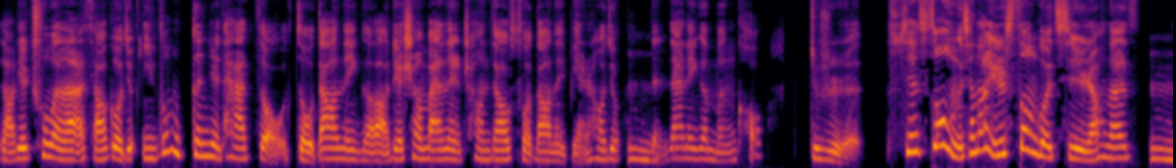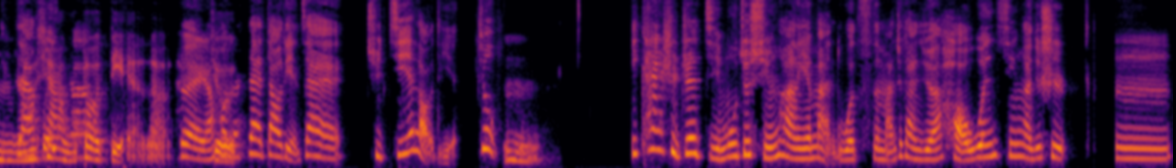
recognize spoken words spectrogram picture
老爹出门了，小狗就一路跟着他走，走到那个老爹上班那个长交所道那边，然后就嗯等在那个门口，就是先送，相当于是送过去，然后呢，嗯，然后下午到点了，对，然后呢再到点再去接老爹，就嗯一开始这几幕就循环了也蛮多次嘛，就感觉好温馨啊，就是嗯，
